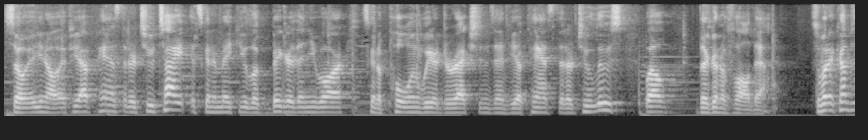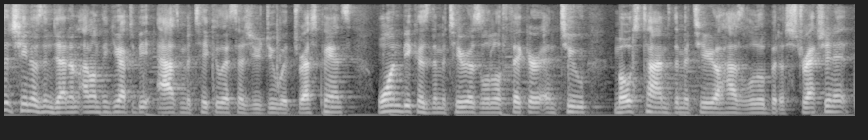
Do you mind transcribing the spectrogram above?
So, you know, if you have pants that are too tight, it's gonna make you look bigger than you are. It's gonna pull in weird directions. And if you have pants that are too loose, well, they're gonna fall down. So when it comes to chinos and denim, I don't think you have to be as meticulous as you do with dress pants. One, because the material is a little thicker, and two, most times the material has a little bit of stretch in it,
